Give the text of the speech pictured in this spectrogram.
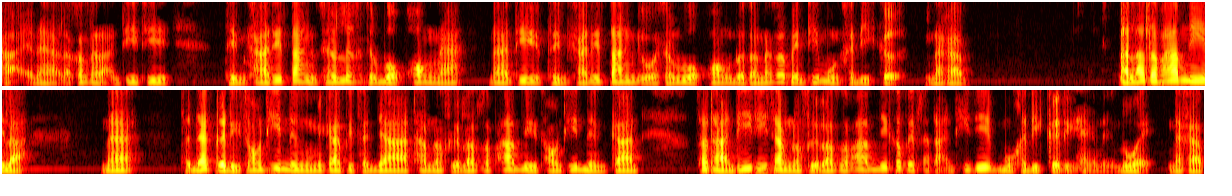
ขายนะฮะแล้วก็สถานที่ที่ สินค้าที่ตั้งอยู่ชั้นเรื่องชั้นบวกพ้องนะนะที่สินค้าที่ตั้งอยู่ชั้นบวกพ้องโดยตอนนั้นก็เป็นที่มูลคดีเกิดนะครับอันรับสภาพนี้ล่ะนะสัญญาเกิดอีกท้องที่หนึ่งมีการผิดสัญญาทำหนังสือรับสภาพนี้ท้องที่หนึ่งการสถานที่ที่ทำหนังสือรับสภาพนี้ก็เป็นสถานที่ที่มูลคดีเกิดอีกแห่งหนึ่งด้วยนะครับ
